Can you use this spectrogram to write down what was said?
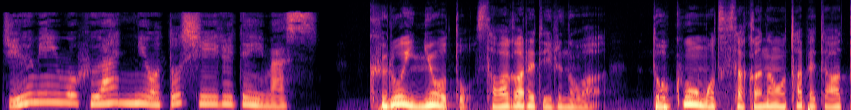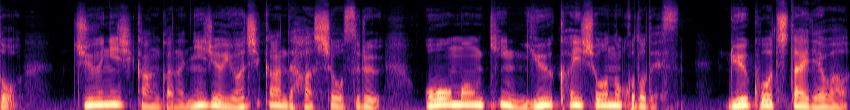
住民を不安に陥れています。黒い尿と騒がれているのは、毒を持つ魚を食べた後、12時間から24時間で発症する黄門菌誘拐症のことです。流行地帯では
